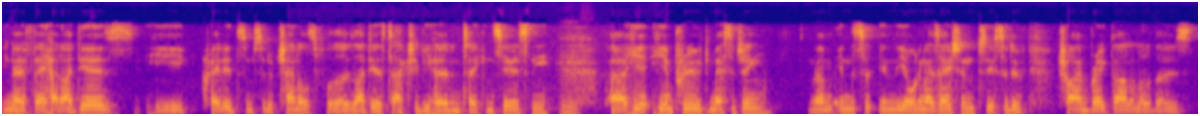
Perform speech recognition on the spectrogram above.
You know, if they had ideas, he created some sort of channels for those ideas to actually be heard and taken seriously. Mm. Uh, he, he improved messaging um, in the in the organization to sort of try and break down a lot of those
